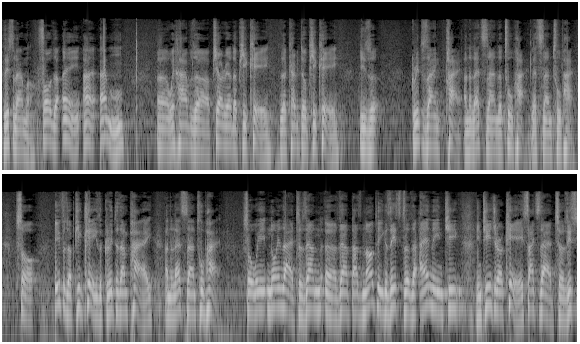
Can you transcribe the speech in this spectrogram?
This lemma. For the n and m, uh, we have the period pk, the capital pk is greater than pi and less than the 2 pi, less than 2 pi. So if the pk is greater than pi and less than 2 pi, so we know that then uh, there does not exist the any integer k such that uh, this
